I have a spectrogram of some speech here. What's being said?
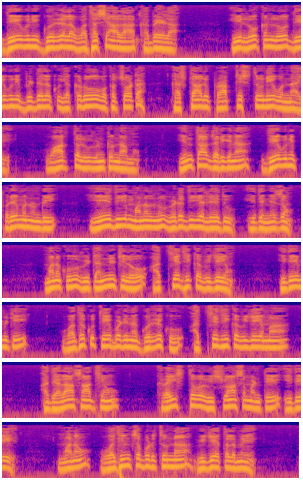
దేవుని గొర్రెల వధశాల కబేళ. ఈ లోకంలో దేవుని బిడ్డలకు ఎక్కడో ఒకచోట కష్టాలు ప్రాప్తిస్తూనే ఉన్నాయి. వార్తలు వింటున్నాము. ఇంత జరిగినా దేవుని ప్రేమ నుండి ఏదీ మనల్ని విడదీయలేదు. ఇది నిజం. మనకు వీటన్నిటిలో అత్యధిక విజయం. ఇదేమిటి? వధకు తేబడిన గొర్రెకు అత్యధిక విజయమా? అదెలా సాధ్యం? క్రైస్తవ విశ్వాసమంటే ఇదే. మనం వధించబడుతున్న విజేతలమే.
